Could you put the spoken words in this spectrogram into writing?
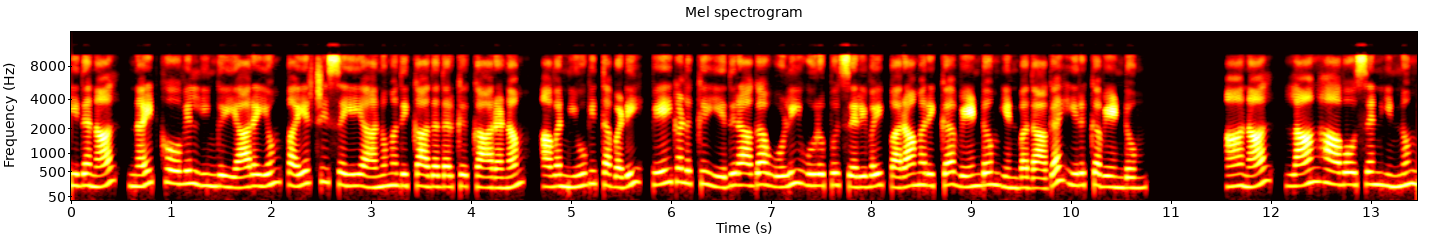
இதனால் நைட் கோவில் இங்கு யாரையும் பயிற்சி செய்ய அனுமதிக்காததற்கு காரணம் அவன் யூகித்தபடி பேய்களுக்கு எதிராக ஒளி உறுப்பு செறிவை பராமரிக்க வேண்டும் என்பதாக இருக்க வேண்டும். ஆனால் லாங் ஹாவோசன் இன்னும்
